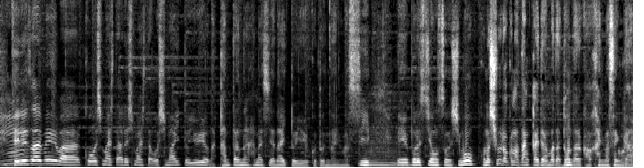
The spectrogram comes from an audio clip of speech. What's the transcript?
テレザ・メイはこうしました、あれしました、おしまいというような簡単な話じゃないということになりますし、えー、ボリス・ジョンソン氏もこの収録の段階ではまだどうなるかわかりませんが、ね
